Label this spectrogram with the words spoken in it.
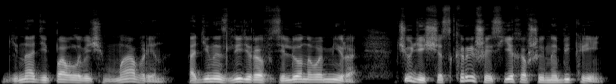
Геннадий Павлович Маврин – один из лидеров «Зеленого мира», чудище с крышей, съехавший на бикрень.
